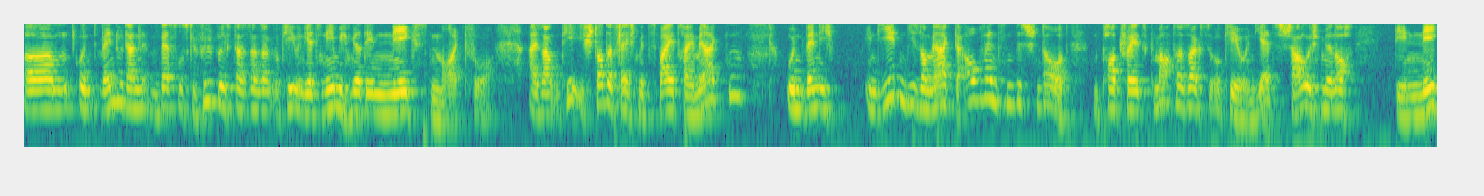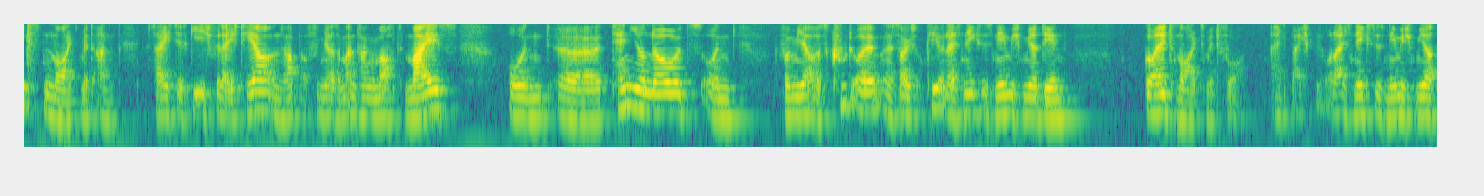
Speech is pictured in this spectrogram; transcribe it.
Ähm, und wenn du dann ein besseres Gefühl bringst, dass du dann sagst, okay, und jetzt nehme ich mir den nächsten Markt vor. Also okay, ich starte vielleicht mit zwei, drei Märkten und wenn ich in jedem dieser Märkte, auch wenn es ein bisschen dauert, ein paar Trades gemacht habe, sagst du, okay, und jetzt schaue ich mir noch den nächsten Markt mit an. Das heißt, jetzt gehe ich vielleicht her und habe für mich aus am Anfang gemacht Mais und äh, Tenure Notes und von mir aus Crude Oil. Und dann sage ich, okay, und als nächstes nehme ich mir den Goldmarkt mit vor. als Beispiel. Oder als nächstes nehme ich mir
